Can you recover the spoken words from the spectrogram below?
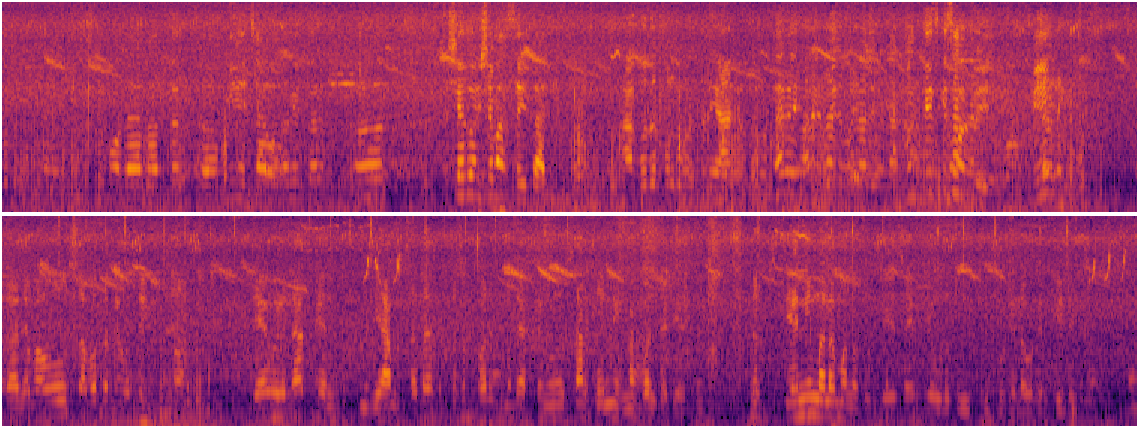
तुम्ही मोजायला तर मी याच्या अगोदर इथं शे दोनशे माणसं इथं आली. अगोदर पण कोणतरी आले होते. मग तेच की सांगतोय. मी राजाभाऊ सभापती होते त्यावेळेला त्यां म्हणजे आमचं तर कसं फॉरेस्टमध्ये असल्यामुळे सारखं नेहमी कॉन्टॅक्ट यायचं? तर त्यांनी मला म्हणत होते साहेब एवढं तुम्ही त्रिपुटीला वगैरे केलं की नाही?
